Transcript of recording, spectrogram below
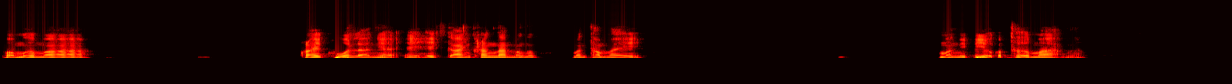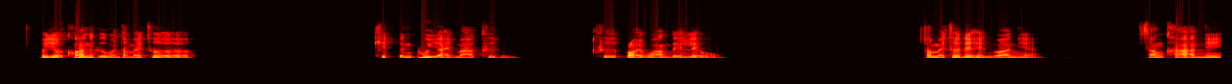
เพราะเมื่อมาใกล้ควรแล้วเนี่ยไอเหตุการณ์ครั้งนั้นมันมันทำให้ มันมีประโยชน์กับเธอมากนะ ประโยชน์ข้อนึงคือมันทำให้เธอ คิดเป็นผู้ใหญ่มากขึ้น คือปล่อยวางได้เร็วทำให้เธอได้เห็นว่าเนี่ย สังขารนี่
